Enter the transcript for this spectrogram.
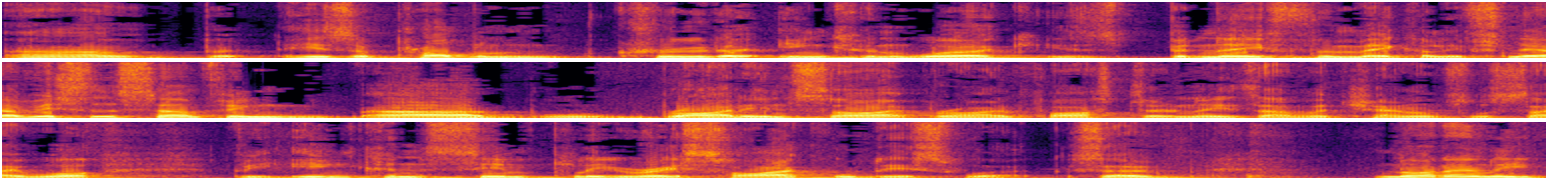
Uh, but here's a problem: cruder Incan work is beneath the megaliths. Now, this is something uh, Bright Insight, Brien Foerster, and these other channels will say. Well, the Incan simply recycled this work. So not only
